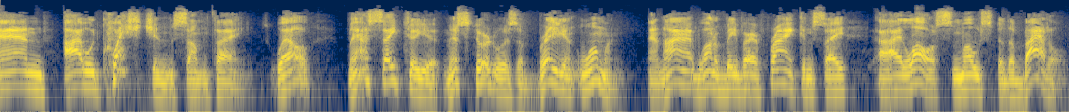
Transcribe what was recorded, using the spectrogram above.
And I would question some things. Well, may I say to you, Miss Siewert was a brilliant woman. And I want to be very frank and say I lost most of the battles,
